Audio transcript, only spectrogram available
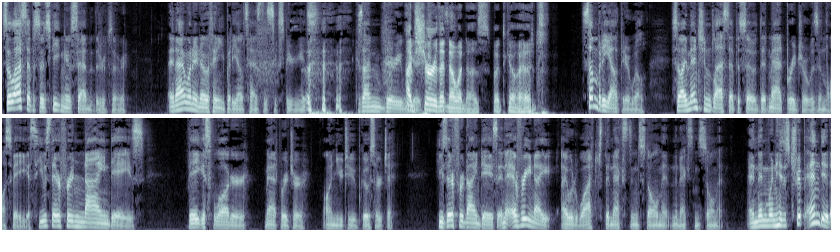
So last episode, speaking of sad that the trip's over, and I want to know if anybody else has this experience because I'm very. Weird. I'm sure that no one does, but go ahead. Somebody out there will. So I mentioned last episode that Matt Bridger was in Las Vegas. He was there for nine days. Vegas vlogger Matt Bridger on YouTube. Go search it. He was there for nine days, and every night I would watch the next installment and the next installment. And then when his trip ended,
